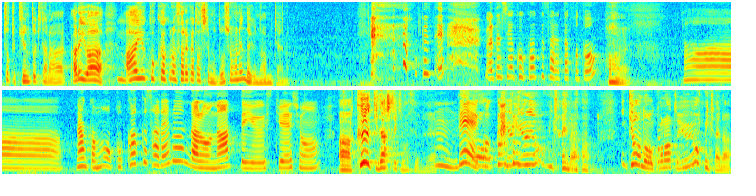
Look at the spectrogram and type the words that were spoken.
ちょっとキュンときたな。あるいは、うん。ああいう告白のされ方してもどうしようもねえんだけどなみたいな、私が告白されたこと？はい、あーなんかもう告白されるんだろうなっていうシチュエーション、あ空気出してきますよね、うん、でお告白言う言うよみたいな。今日のこの後言うよみたいな。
